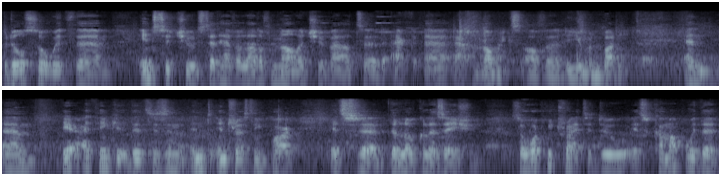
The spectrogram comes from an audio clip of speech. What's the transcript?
but also with um, institutes that have a lot of knowledge about uh, the uh, ergonomics of uh, the human body. And um, here I think this is an in interesting part. It's uh, the localization. So what we try to do is come up with a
